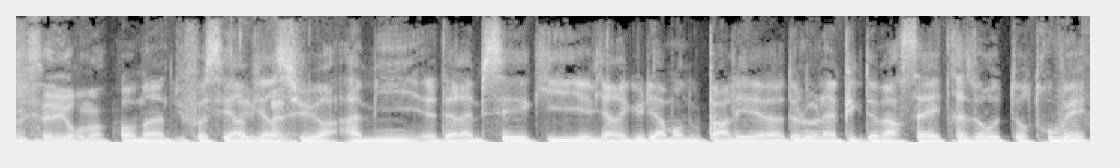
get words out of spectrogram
Oui, Salut Romain. Romain du Salut, bien sûr, ami d'RMC qui vient régulièrement nous parler euh, de l'Olympique de Marseille. Très heureux de te retrouver.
